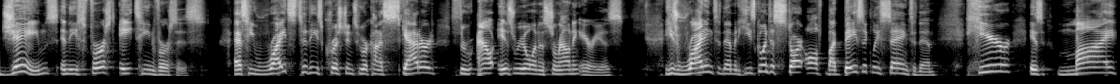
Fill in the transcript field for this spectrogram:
James, in these first 18 verses, as he writes to these Christians who are kind of scattered throughout Israel and the surrounding areas, he's writing to them and he's going to start off by basically saying to them, Here is my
